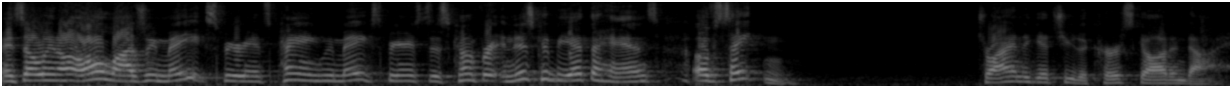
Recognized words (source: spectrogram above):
And so, in our own lives, we may experience pain, we may experience discomfort, and this could be at the hands of Satan, trying to get you to curse God and die.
